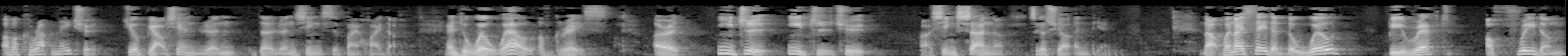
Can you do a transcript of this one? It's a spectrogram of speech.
Of a corrupt nature，就表现人的人性是败坏的。And to will well of grace，而意志意志去啊行善呢，这个需要恩典。Now when I say that the will bereft of freedom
